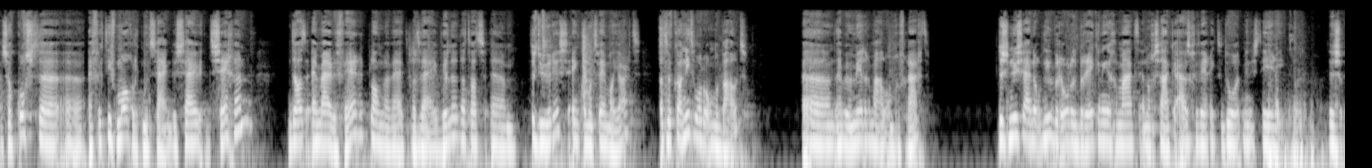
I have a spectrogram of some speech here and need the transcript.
zo kosteneffectief mogelijk moet zijn. Dus zij zeggen dat Ermuidenver, het plan waar wij, wat wij willen... dat dat ehm, te duur is, 1,2 miljard. Dat het kan niet worden onderbouwd. Eh, daar hebben we meerdere malen om gevraagd. Dus nu zijn er opnieuw berekeningen gemaakt... en nog zaken uitgewerkt door het ministerie. Dus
